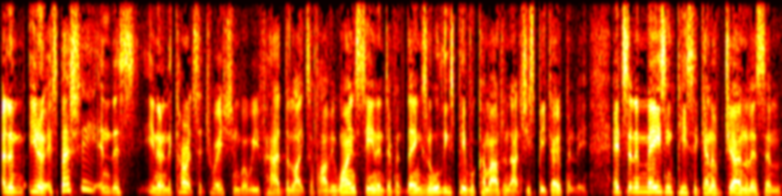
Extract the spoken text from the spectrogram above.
and um, you know especially in this you know in the current situation where we've had the likes of Harvey Weinstein and different things and all these people come out and actually speak openly it's an amazing piece again of journalism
